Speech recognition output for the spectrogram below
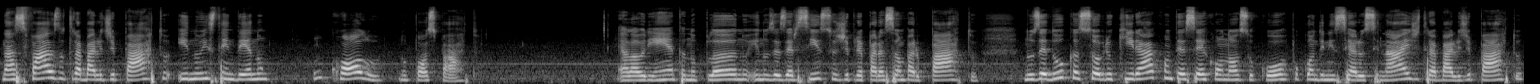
nas fases do trabalho de parto e no estendendo um, um colo no pós-parto. Ela orienta no plano e nos exercícios de preparação para o parto, nos educa sobre o que irá acontecer com o nosso corpo quando iniciar os sinais de trabalho de parto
